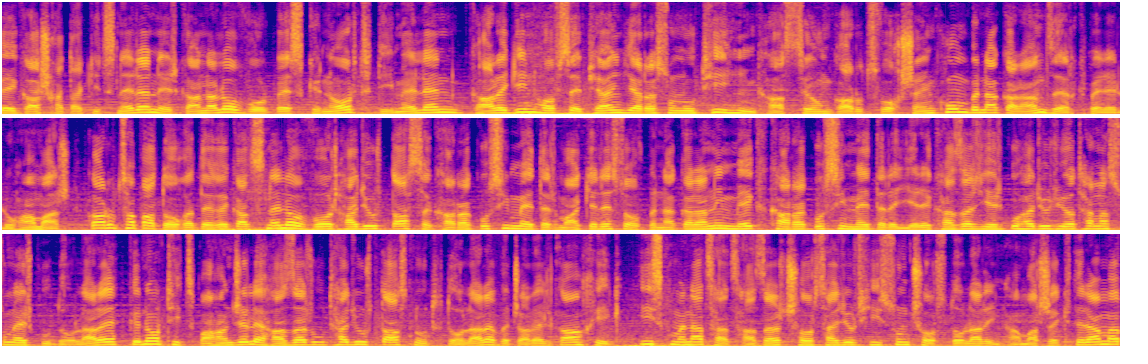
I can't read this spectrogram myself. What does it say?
Պետ աշխատակիցները ներկանալով որպես գնորդ դիմել են Գարեգին Հովսեփյան 38-ի 5 հասցեում կառուցվող շենքում բնակարան ձեռք բերելու համար։ Կառուցապատողը տեղեկացնելով Նշելով, որ 110 քառակուսի մետր մակերեսով բնակարանի 1 քառակուսի մետրը 3272 դոլար է, գնորդից պահանջել է 1818 դոլարը վճարել կանխիկ, իսկ մնացած 1454 դոլարին համարժեք դրամը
